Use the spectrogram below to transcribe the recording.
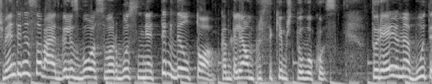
Šventinis savaitgalis buvo svarbus ne tik dėl to, kad galėjom prisikimšti pilvukus. Turėjome būti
